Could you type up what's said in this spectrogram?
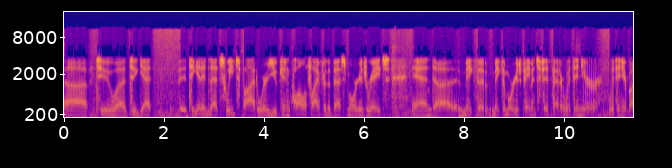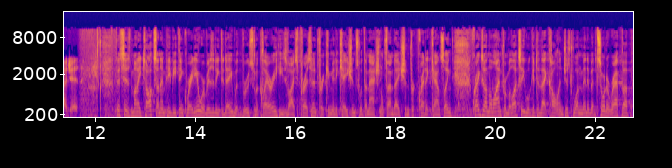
uh, to uh, to get to get into that sweet spot where you can qualify for the best mortgage rates and uh, make the make the mortgage payments fit better within your within your budget. This is Money Talks on MPB Think Radio. We're visiting today with Bruce McClary. He's Vice President for Communications with the National Foundation for Credit Counseling. Craig's on the line from Biloxi. We'll get to that call in just one minute, but sort of wrap up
